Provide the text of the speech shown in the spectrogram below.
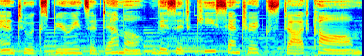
and to experience a demo, visit keycentrix.com.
